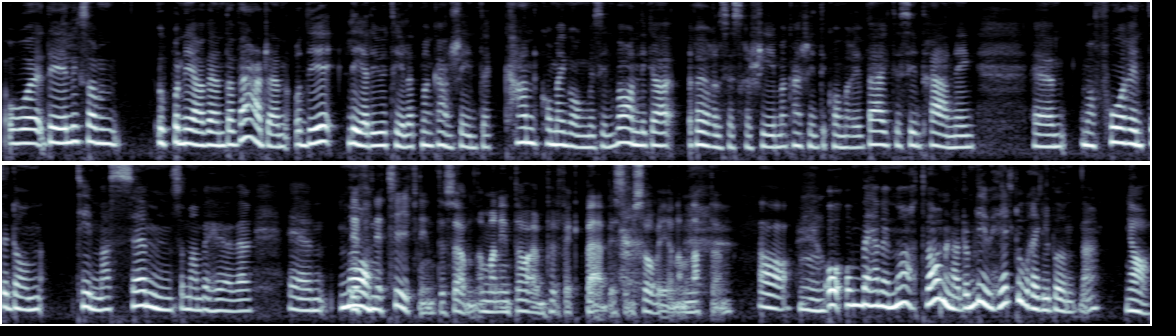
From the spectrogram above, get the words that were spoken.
Och det är liksom upp och nervända världen och det leder ju till att man kanske inte kan komma igång med sin vanliga rörelsesregim. Man kanske inte kommer iväg till sin träning. Eh, Man får inte de timmars sömn som man behöver. Eh, Mat Definitivt inte sömn om man inte har en perfekt bebis som sover genom natten. Ja, och, och det här med matvanorna, de blir ju helt oregelbundna. Ja.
